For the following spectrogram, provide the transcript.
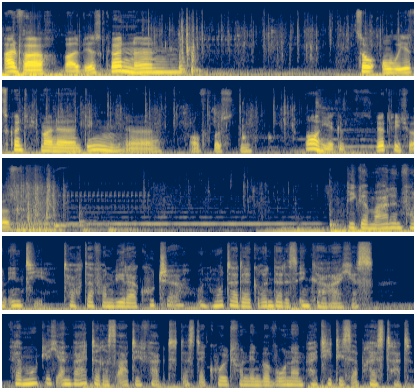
Einfach, weil wir es können. So, oh, jetzt könnte ich meine Dinge äh, aufrüsten. Oh, hier gibt es wirklich was. Die Gemahlin von Inti, Tochter von Viracocha und Mutter der Gründer des Inka-Reiches. Vermutlich ein weiteres Artefakt, das der Kult von den Bewohnern Paititis erpresst hat.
